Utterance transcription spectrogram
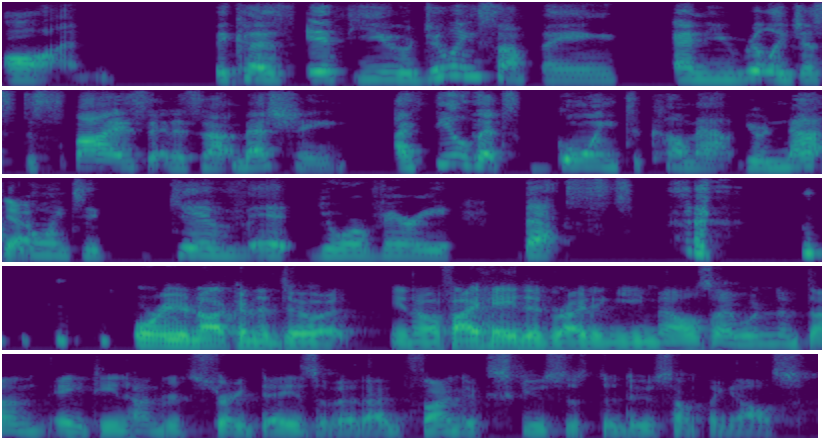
on. Because if you're doing something and you really just despise it and it's not meshing, I feel that's going to come out. You're not yeah. going to give it your very best. or you're not going to do it. You know, if I hated writing emails, I wouldn't have done 1800 straight days of it. I'd find excuses to do something else.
